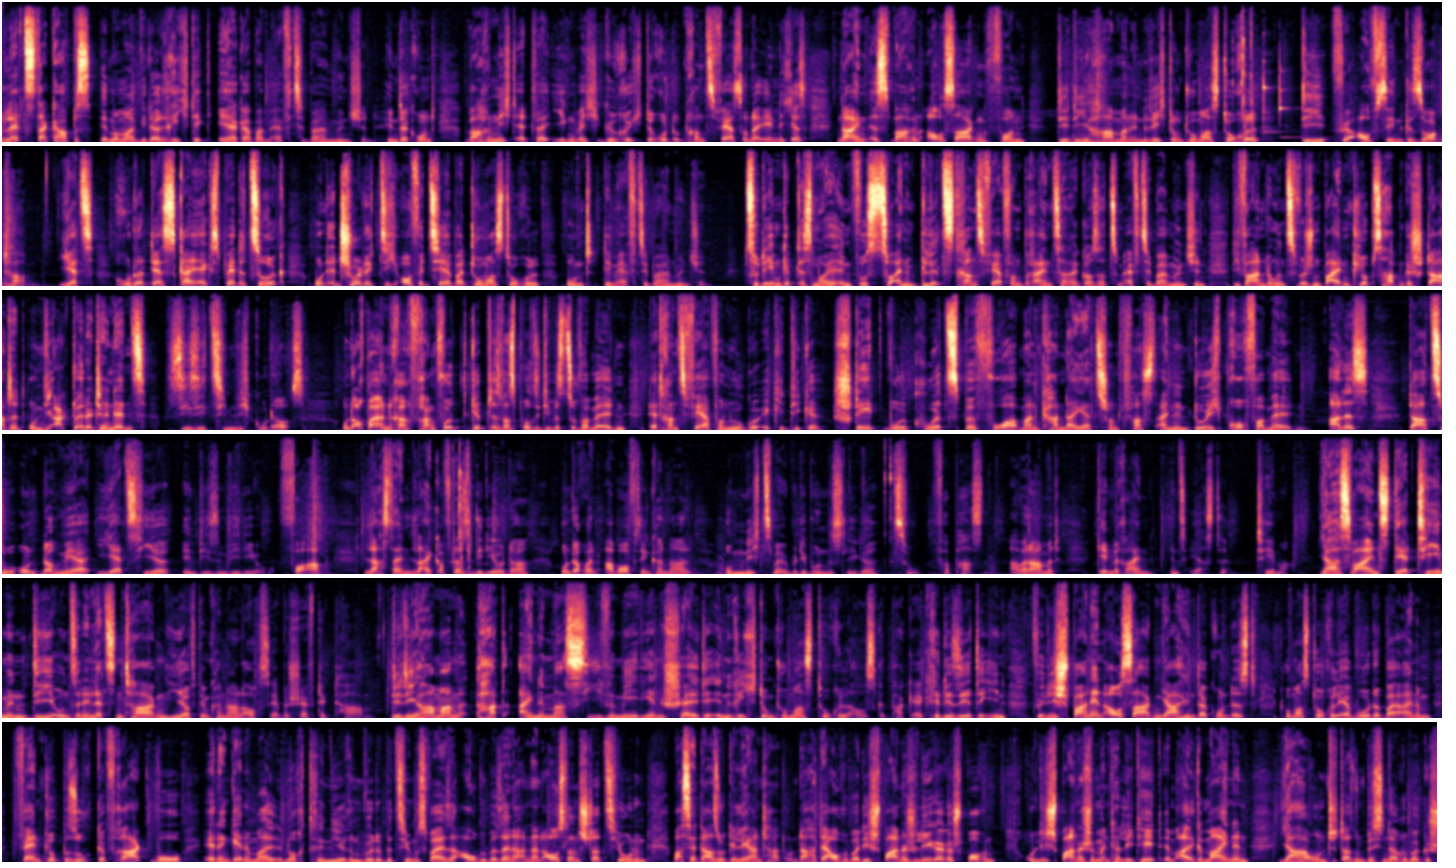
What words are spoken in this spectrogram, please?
Zuletzt, da gab es immer mal wieder richtig Ärger beim FC Bayern München. Hintergrund waren nicht etwa irgendwelche Gerüchte rund um Transfers oder ähnliches. Nein, es waren Aussagen von Didi Hamann in Richtung Thomas Tuchel, die für Aufsehen gesorgt haben. Jetzt rudert der Sky-Experte zurück und entschuldigt sich offiziell bei Thomas Tuchel und dem FC Bayern München. Zudem gibt es neue Infos zu einem Blitztransfer von Brian Zaragoza zum FC Bayern München. Die Verhandlungen zwischen beiden Clubs haben gestartet und die aktuelle Tendenz, sie sieht ziemlich gut aus. Und auch bei Eintracht Frankfurt gibt es was Positives zu vermelden. Der Transfer von Hugo Ekitike steht wohl kurz bevor. Man kann da jetzt schon fast einen Durchbruch vermelden. Alles dazu und noch mehr jetzt hier in diesem Video. Vorab, lasst ein Like auf das Video da und auch ein Abo auf den Kanal, um nichts mehr über die Bundesliga zu verpassen. Aber damit gehen wir rein ins erste Thema. Ja, es war eins der Themen, die uns in den letzten Tagen hier auf dem Kanal auch sehr beschäftigt haben. Didi Hamann hat eine massive Medienschelte in Richtung Thomas Tuchel ausgepackt. Er kritisierte ihn für die Spanien-Aussagen. Ja, Hintergrund ist, Thomas Tuchel, er wurde bei einem Fanclub-Besuch gefragt, wo er denn gerne mal noch trainieren würde, beziehungsweise auch über seine anderen Auslandsstationen, was er da so gelernt hat. Und da hat er auch über die spanische Liga gesprochen und die spanische Mentalität im Allgemeinen. Ja, und da so ein bisschen darüber gesprochen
